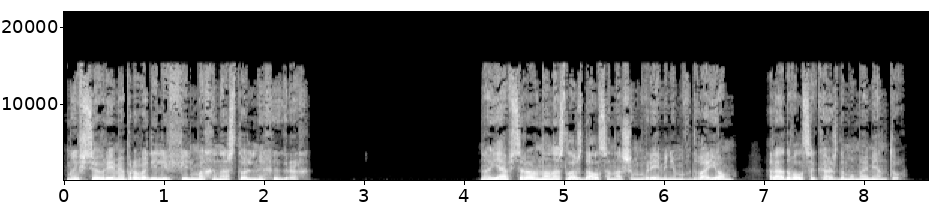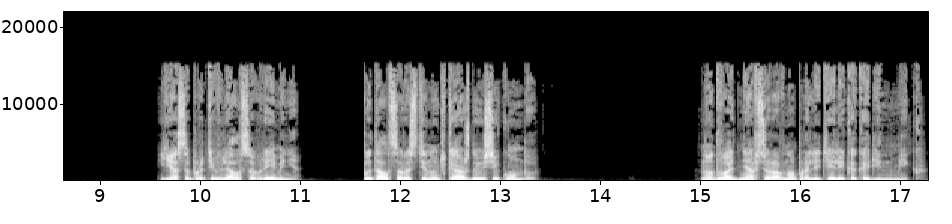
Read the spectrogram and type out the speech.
Мы все время проводили в фильмах и настольных играх. Но я все равно наслаждался нашим временем вдвоем, радовался каждому моменту. Я сопротивлялся времени, пытался растянуть каждую секунду. Но два дня все равно пролетели как один миг.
